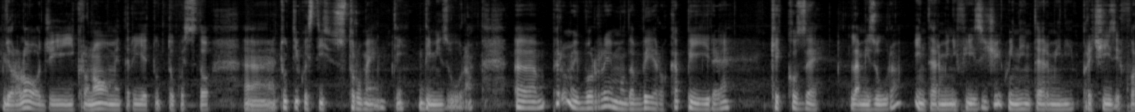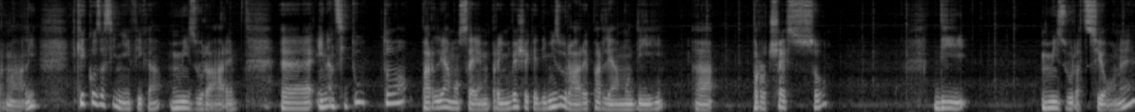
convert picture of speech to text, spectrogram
gli orologi, i cronometri e questo, eh, tutti questi strumenti di misura. Ehm, però noi vorremmo davvero capire che cos'è la misura in termini fisici, quindi in termini precisi e formali, che cosa significa misurare. Eh, innanzitutto parliamo sempre, invece che di misurare, parliamo di eh, processo di misurazione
